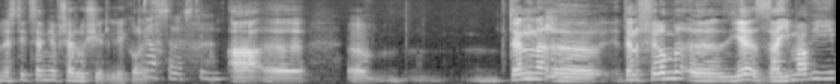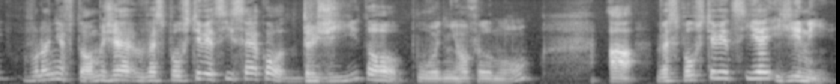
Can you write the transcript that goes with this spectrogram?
nestýd se mě přerušit kdykoliv. Já se nestydím. A e, ten, ten film je zajímavý podle mě v tom, že ve spoustě věcí se jako drží toho původního filmu a ve spoustě věcí je jiný.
